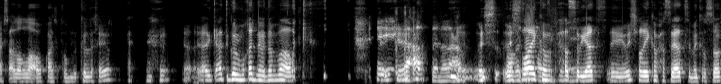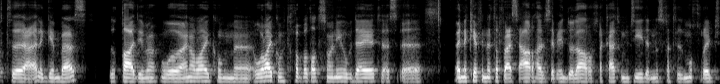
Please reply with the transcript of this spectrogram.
أسعد الله أوقاتكم بكل خير. قاعد تقول مقدمة مبارك. لاحظت أنا وش طابع وش رأيكم في. حصريات إيه، وش رأيكم حصريات مايكروسوفت آه، على ال Game Pass القادمة؟ وأنا رأيكم آه، ورأيكم في تخبطات سوني وبداية. آه، أن كيف أنها ترفع أسعارها ل 70 دولار وحركاتهم الجديده لنسخه المخرج.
